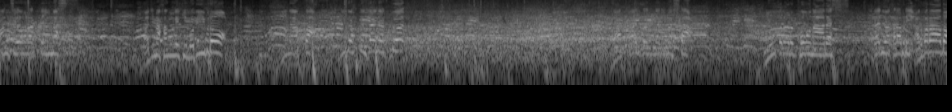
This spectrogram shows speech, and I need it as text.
パンチをもらっています輪島反撃ボディーブロー右のアッパー右のフック左のフックバックアイド。になりましたニュートラルコーナーです。左は空振りアルバラード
